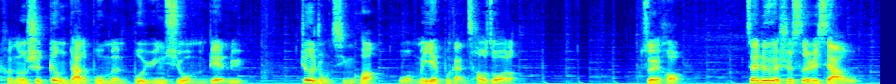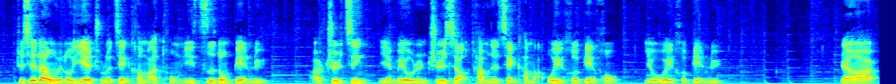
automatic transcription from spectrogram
可能是更大的部门不允许我们变绿，这种情况我们也不敢操作了。”最后，在六月十四日下午，这些烂尾楼业主的健康码统一自动变绿，而至今也没有人知晓他们的健康码为何变红，又为何变绿。然而，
